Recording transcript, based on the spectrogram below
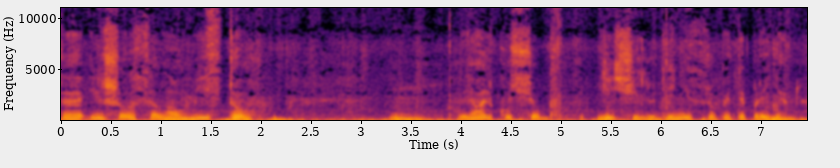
з іншого села в місто ляльку, щоб іншій людині зробити приємне.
